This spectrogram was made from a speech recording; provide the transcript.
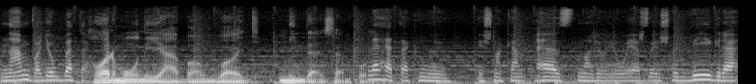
nem vagyok beteg. Harmóniában vagy minden szempont. Lehetek nő, és nekem ez nagyon jó érzés, hogy végre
